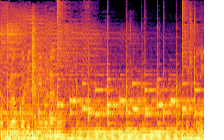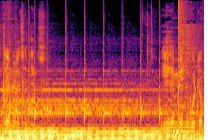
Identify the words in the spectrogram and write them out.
आप लोगों को दिखाने वाला हूँ। इंटरनल सेटिंग्स ये है मेनू बटन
